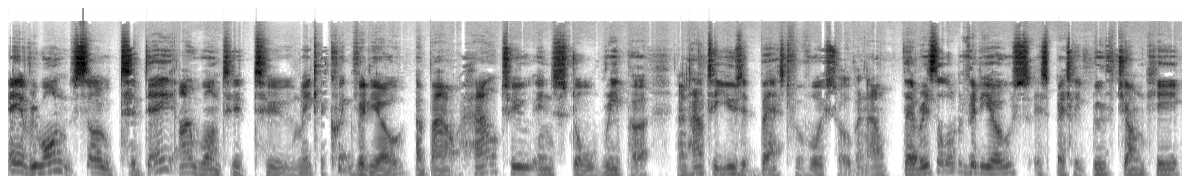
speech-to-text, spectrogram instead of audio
Hey everyone, so today I wanted to make a quick video about how to install Reaper and how to use it best for voiceover. Now there is a lot of videos, especially Booth Junkie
